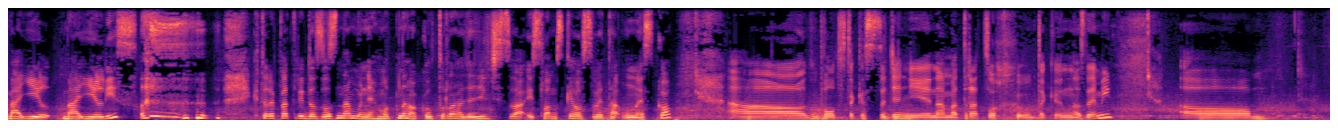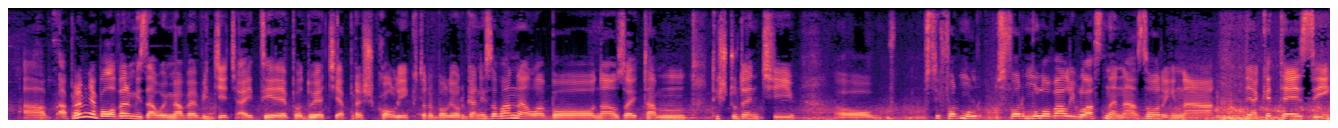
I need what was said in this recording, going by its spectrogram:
Majil, Majilis, ktoré patrí do zoznamu nehmotného kultúrneho dedičstva islamského sveta UNESCO. A bolo to také sedenie na matracoch také na zemi. Um, a, a pre mňa bolo veľmi zaujímavé vidieť aj tie podujatia pre školy, ktoré boli organizované, lebo naozaj tam tí študenti o, si formul, sformulovali vlastné názory na nejaké tézy,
